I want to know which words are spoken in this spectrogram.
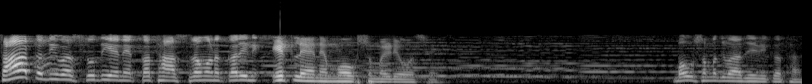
સાત દિવસ સુધી એને કથા શ્રવણ કરીને એટલે એને મોક્ષ મળ્યો છે. બહુ સમજવા જેવી કથા.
